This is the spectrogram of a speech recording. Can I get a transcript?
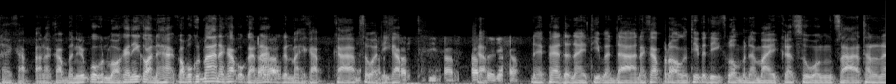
ได้ครับเอาละครับวันนี้รบกวนคุณหมอแค่นี้ก่อนนะฮะขอบพระคุณมากนะครับโอกาสหน้าครับพบกันใหม่ครับครับสวัสดีครับสวัสดีครับครับสวัสดีครับนายแพทย์ดนัยทีบรรดานะครับรองอธิบดีกรมอนามัยกระทรวงสาธารณ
